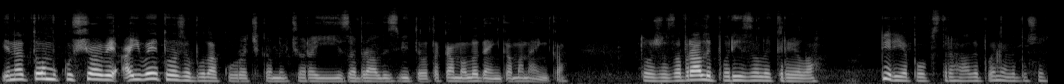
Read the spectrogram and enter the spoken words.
І на тому кущові айви теж була курочка. Ми вчора її забрали звідти, отака молоденька, маленька. Теж забрали, порізали крила. Пір'я пообстригали, поняли? Бо що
